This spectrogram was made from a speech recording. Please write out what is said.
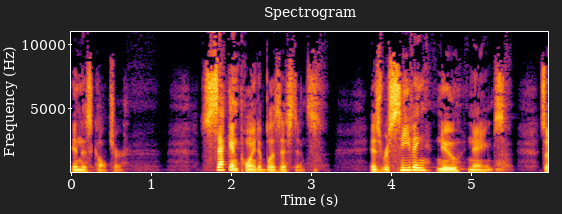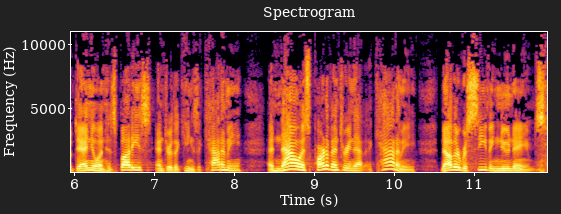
in this culture. Second point of resistance is receiving new names. So Daniel and his buddies enter the king's academy, and now as part of entering that academy, now they're receiving new names.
